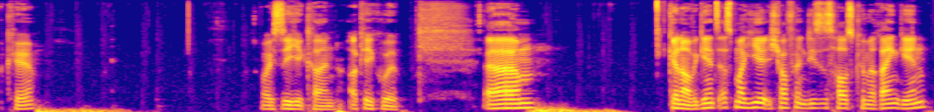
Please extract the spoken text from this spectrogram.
Okay. Aber ich sehe hier keinen. Okay, cool. Ähm, genau, wir gehen jetzt erstmal hier. Ich hoffe, in dieses Haus können wir reingehen.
